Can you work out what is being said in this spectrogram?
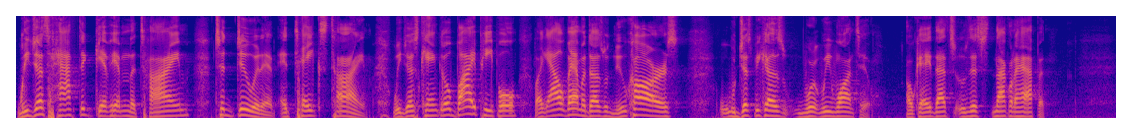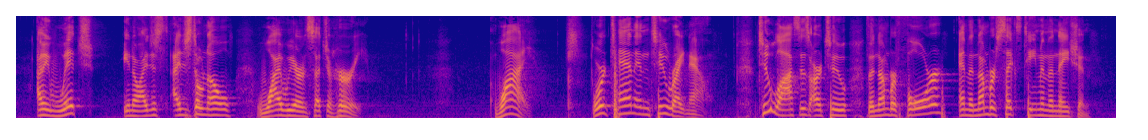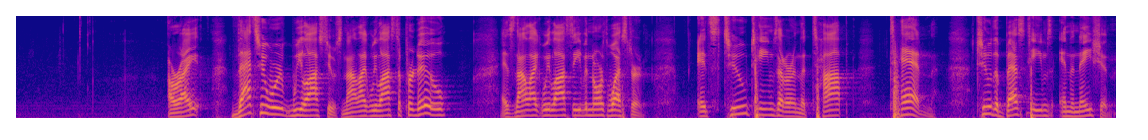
We just have to give him the time to do it in. It takes time. We just can't go buy people like Alabama does with new cars just because we want to. Okay, that's just not going to happen. I mean, which you know, I just I just don't know why we are in such a hurry. Why? We're 10 and 2 right now. Two losses are to the number 4 and the number 6 team in the nation. All right? That's who we we lost to. It's not like we lost to Purdue. It's not like we lost even Northwestern. It's two teams that are in the top 10, two of the best teams in the nation.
